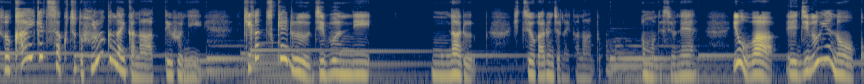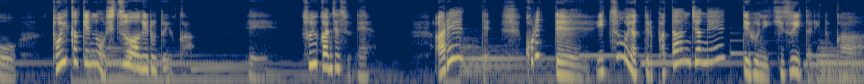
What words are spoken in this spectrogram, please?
その解決策ちょっと古くないかなっていうふうに気がつける自分になる必要があるんじゃないかなと思うんですよね。要は、えー、自分へのこう問いかけの質を上げるというか、えー、そういう感じですよね。あれってこれっていつもやってるパターンじゃねっていうふうに気づいたりとか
